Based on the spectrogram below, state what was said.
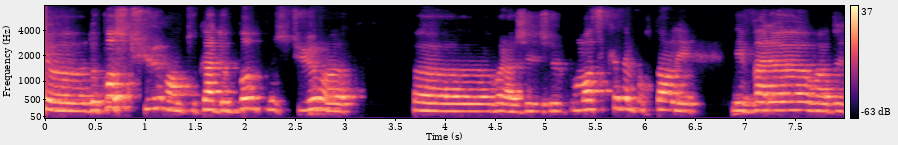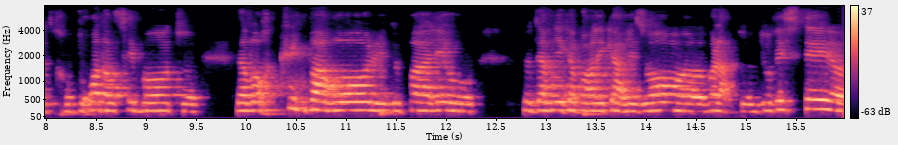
de posture, en tout cas de bonne posture. Euh, voilà, je, je, pour moi, c'est très important les, les valeurs, d'être droit dans ses bottes, d'avoir qu'une parole et de ne pas aller au le dernier qui a parlé qui a raison. Euh, voilà, de, de rester euh,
